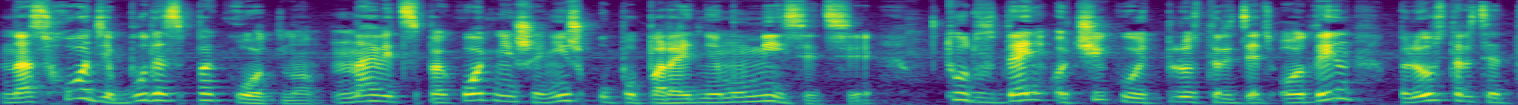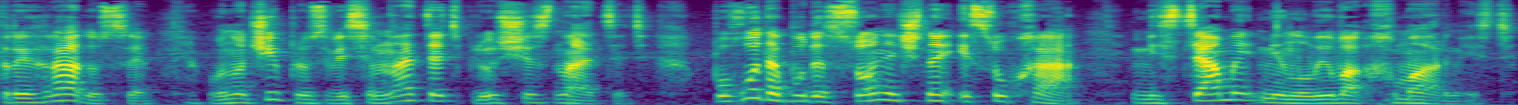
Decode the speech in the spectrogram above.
На сході буде спекотно, навіть спекотніше ніж у попередньому місяці. Тут вдень очікують плюс 31, плюс 33 градуси, вночі плюс 18, плюс 16. Погода буде сонячна і суха, місцями мінлива хмарність.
